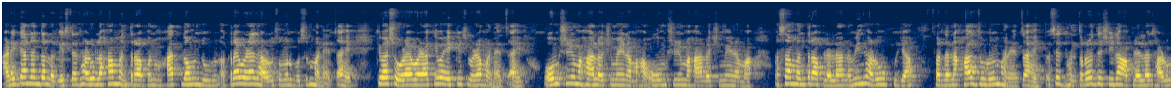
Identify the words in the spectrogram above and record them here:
आणि त्यानंतर लगेच त्या झाडूला हा मंत्र आपण हात लावून जोडून अकरा वेळा झाडूसमोर बसून म्हणायचा आहे किंवा सोळा वेळा किंवा एकवीस वेळा म्हणायचा आहे. ओम श्री महालक्ष्मी नमहा ओम श्री महालक्ष्मी नमहा असा मंत्र आपल्याला नवीन झाडू पूजा करताना हात जोडून म्हणायचा आहे. तसेच धनत्रयोदशीला आपल्याला झाडू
